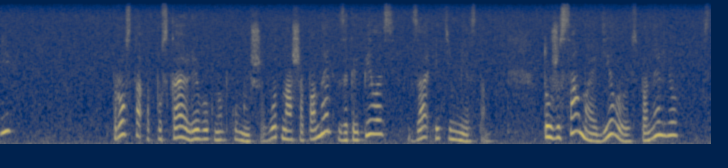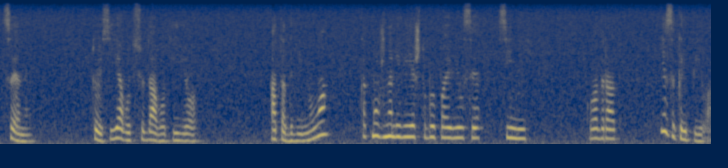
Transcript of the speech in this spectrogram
И просто отпускаю левую кнопку мыши. Вот наша панель закрепилась за этим местом. То же самое делаю с панелью сцены. То есть я вот сюда вот ее отодвинула как можно левее, чтобы появился синий квадрат и закрепила.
